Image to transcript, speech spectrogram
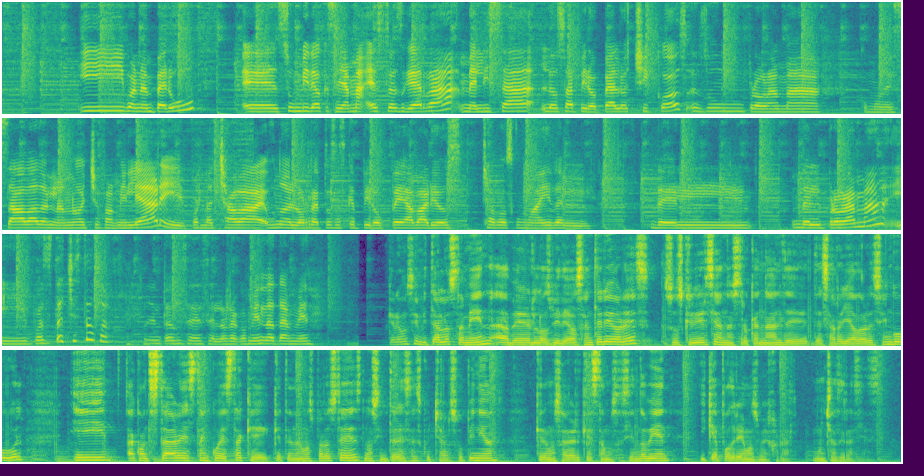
Y bueno, en Perú es un video que se llama Esto es Guerra. Melissa Loza piropea a los chicos. Es un programa como de sábado en la noche familiar y pues la chava, uno de los retos es que piropea a varios chavos como ahí del, del, del programa y pues está chistoso. Entonces se los recomiendo también. Queremos invitarlos también a ver los videos anteriores, suscribirse a nuestro canal de desarrolladores en Google y a contestar esta encuesta que, que, tenemos para ustedes. Nos interesa escuchar su opinión, queremos saber qué estamos haciendo bien y qué podríamos mejorar. Muchas gracias.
